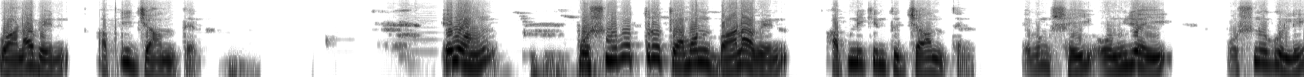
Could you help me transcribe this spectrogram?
বানাবেন আপনি জানতেন। এবং প্রশ্নপত্র কেমন বানাবেন আপনি কিন্তু জানতেন। এবং সেই অনুযায়ী প্রশ্নগুলি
